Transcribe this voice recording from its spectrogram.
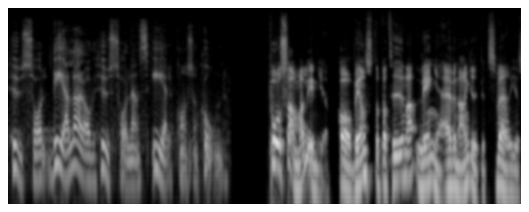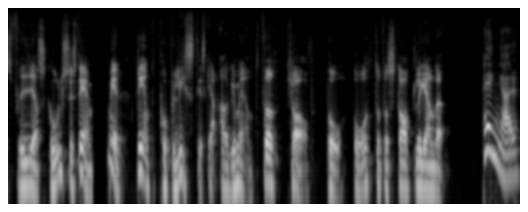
hushåll, delar av hushållens elkonsumtion. På samma linje har vänsterpartierna länge även angripit Sveriges fria skolsystem med rent populistiska argument för krav på återförstatligande. Pengar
